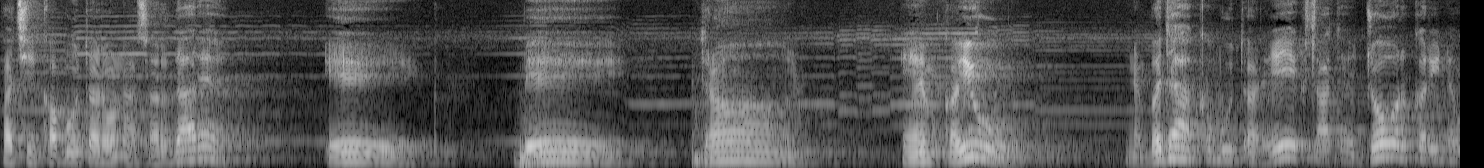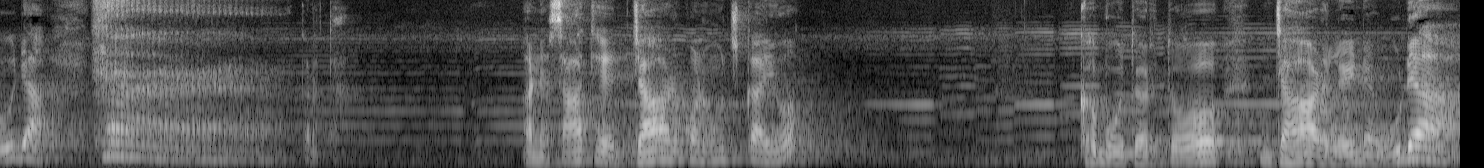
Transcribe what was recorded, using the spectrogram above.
પછી કબૂતરોના સરદારે એક, બે, ત્રણ એમ કહ્યું ને બધા કબૂતર એક સાથે જોર કરીને ઉડ્યા. કરતા. અને સાથે ઝાડ પણ ઉંચકાયો કબૂતર તો ઝાડ લઈને ઉડ્યા.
